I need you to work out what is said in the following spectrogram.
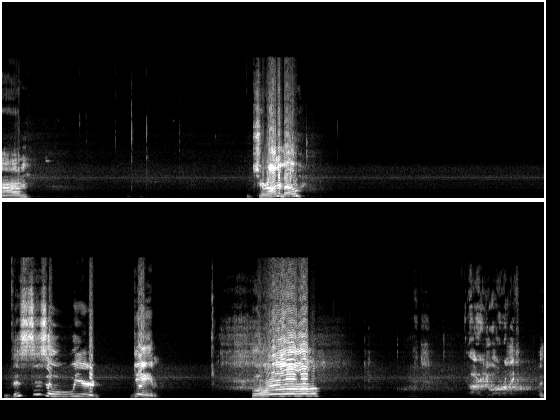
Um. Geronimo. This is a weird game. Oh, Are you all right? I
